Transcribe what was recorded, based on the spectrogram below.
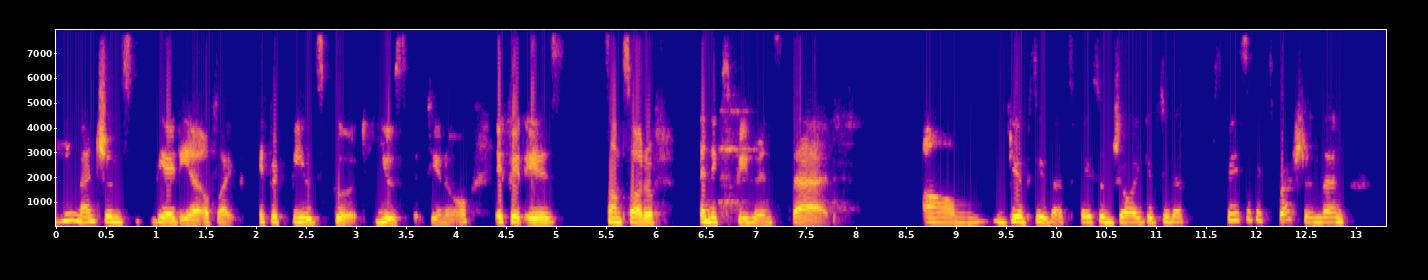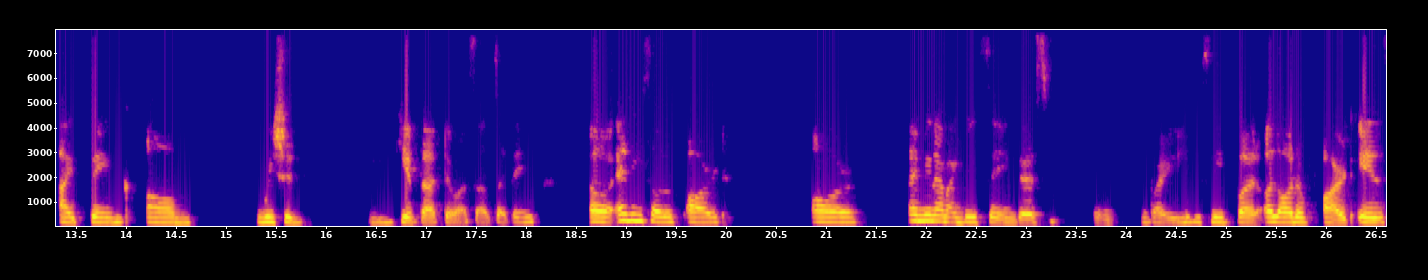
he mentions the idea of like if it feels good, use it. You know, if it is some sort of an experience that um, gives you that space of joy, gives you that space of expression, then I think um, we should give that to ourselves. I think uh, any sort of art, or I mean, I might be saying this very loosely, but a lot of art is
